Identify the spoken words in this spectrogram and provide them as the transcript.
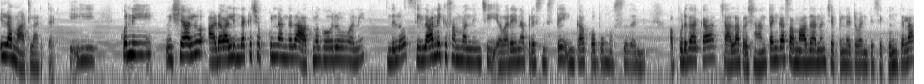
ఇలా మాట్లాడతాడు. ఈ కొన్ని విషయాలు ఆడవాళ్ళు ఇందాక చెప్పుకున్నాం కదా ఆత్మగౌరవం అని. ఇందులో శిలానికి సంబంధించి ఎవరైనా ప్రశ్నిస్తే ఇంకా కోపం వస్తుందండి. అప్పుడు దాకా చాలా ప్రశాంతంగా సమాధానం చెప్పినటువంటి శకుంతల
